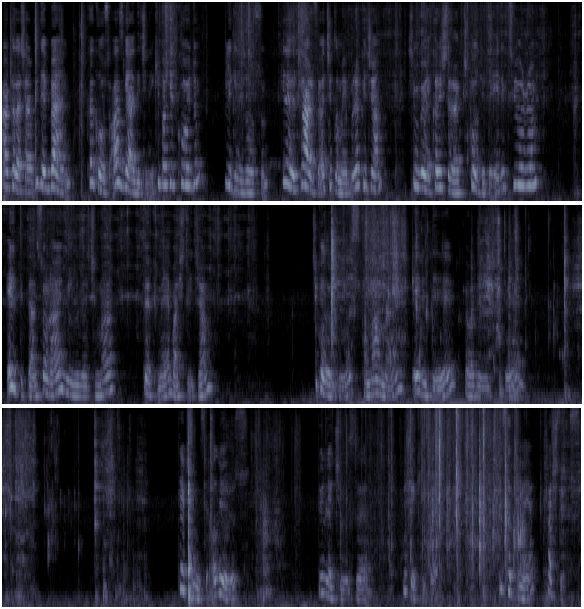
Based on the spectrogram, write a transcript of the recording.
Arkadaşlar bir de ben kakaosu az geldiği için iki paket koydum. Bilginiz olsun. Yine de tarifi açıklamaya bırakacağım. Şimdi böyle karıştırarak çikolatayı da eritiyorum. Erittikten sonra güllaçımı dökmeye başlayacağım. Çikolatamız tamamen eridi. Gördüğünüz gibi. Tepsimizi alıyoruz. Güllaçımızı bu şekilde ısıtmaya başlıyoruz.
